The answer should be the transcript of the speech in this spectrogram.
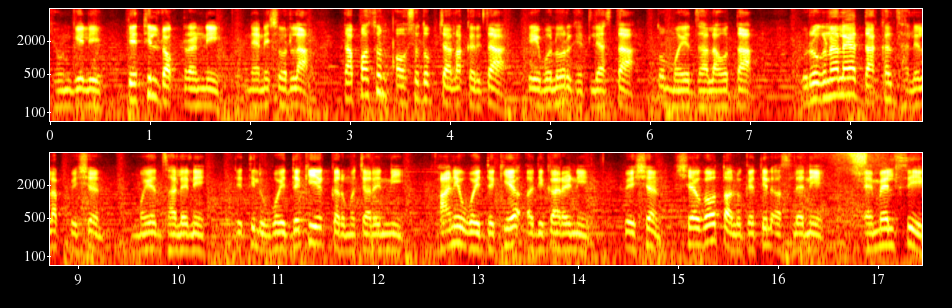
घेऊन गेले. तेथील डॉक्टरांनी ज्ञानेश्वरला तपासून औषधोपचाराकरिता टेबलवर घेतले असता तो मयत झाला होता. रुग्णालयात दाखल झालेला पेशंट मयत झाल्याने तेथील वैद्यकीय कर्मचाऱ्यांनी आणि वैद्यकीय अधिकाऱ्यांनी पेशंट शेवगाव तालुक्यातील असल्याने एम एल सी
